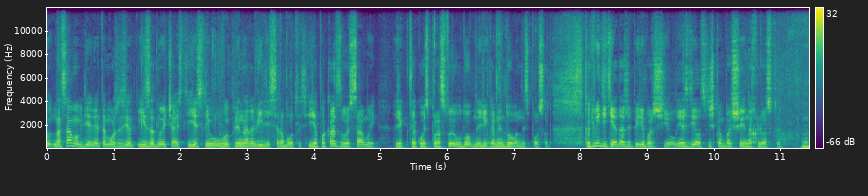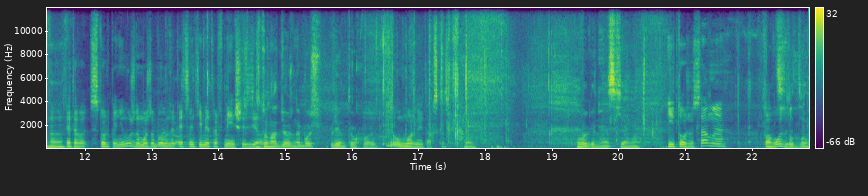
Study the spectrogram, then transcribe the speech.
Ну, на самом деле это можно сделать и из одной части, если вы приноровились работать. Я показываю самый такой простой, удобный, рекомендованный способ. Как видите, я даже переборщил. Я сделал слишком большие нахлесты. Угу. Этого столько не нужно, можно было надежно. на 5 сантиметров меньше сделать. Что надежно, больше ленты уходит. Ну, можно и так сказать. Выгодная схема. И то же самое по воздуху.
